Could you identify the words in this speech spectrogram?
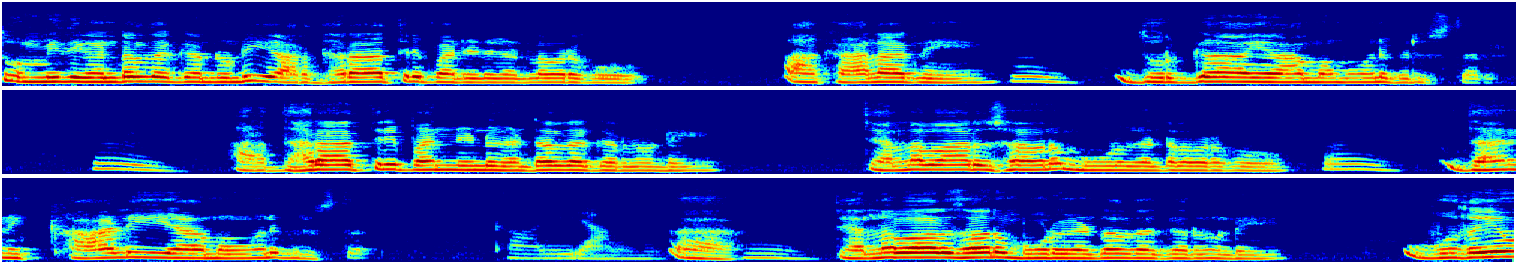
తొమ్మిది గంటల దగ్గర నుండి అర్ధరాత్రి పన్నెండు గంటల వరకు ఆ కాలాన్ని దుర్గాయామము అని పిలుస్తారు. అర్ధరాత్రి పన్నెండు గంటల దగ్గర నుండి తెల్లవారుజామున మూడు గంటల వరకు. దానిని కాళీయామం అని పిలుస్తారు. తెల్లవారుజామున మూడు గంటల దగ్గర నుండి ఉదయం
